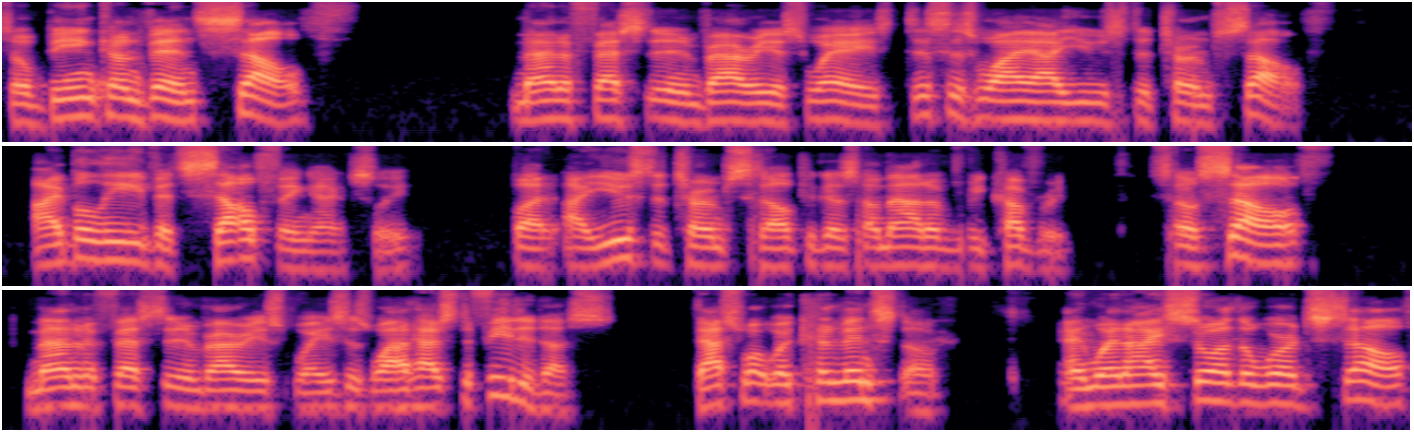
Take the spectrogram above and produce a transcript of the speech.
So being convinced self manifested in various ways. This is why I use the term self. I believe it's selfing actually, but I use the term self because I'm out of recovery. So self manifested in various ways is what has defeated us. That's what we're convinced of. And when I saw the word self,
